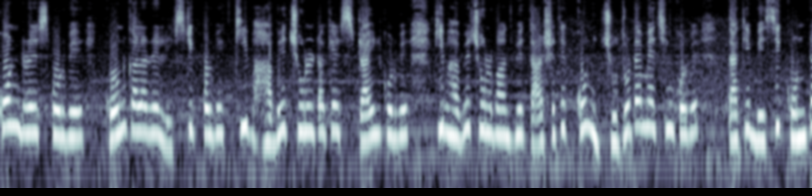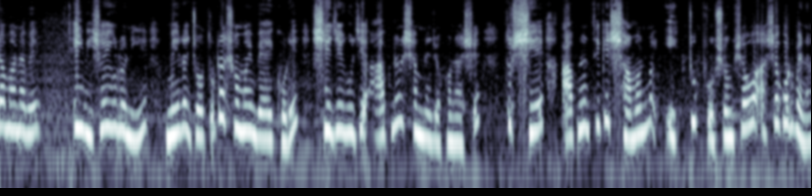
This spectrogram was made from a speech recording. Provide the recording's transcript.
কোন ড্রেস পরবে, কোন কালারের লিপস্টিক পরবে, কীভাবে চুলটাকে স্টাইল করবে, কীভাবে চুল বাঁধবে, তার সাথে কোন জুতোটা ম্যাচিং করবে, তাকে বেশি কোনটা মানাবে, এই বিষয়গুলো নিয়ে মেয়েরা যতটা সময় ব্যয় করে সেজে গুজে আপনার সামনে যখন আসে, তো সে আপনার থেকে সামান্য একটু প্রশংসাও আশা করবে না।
